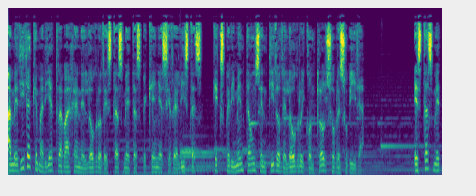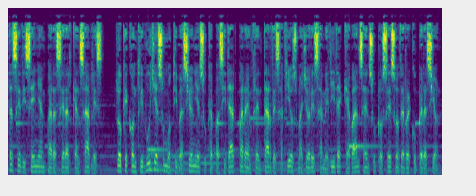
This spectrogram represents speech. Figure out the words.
A medida que María trabaja en el logro de estas metas pequeñas y realistas, experimenta un sentido de logro y control sobre su vida. Estas metas se diseñan para ser alcanzables, lo que contribuye a su motivación y a su capacidad para enfrentar desafíos mayores a medida que avanza en su proceso de recuperación.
